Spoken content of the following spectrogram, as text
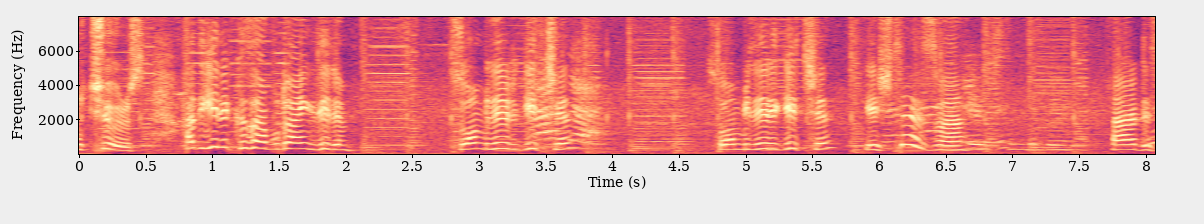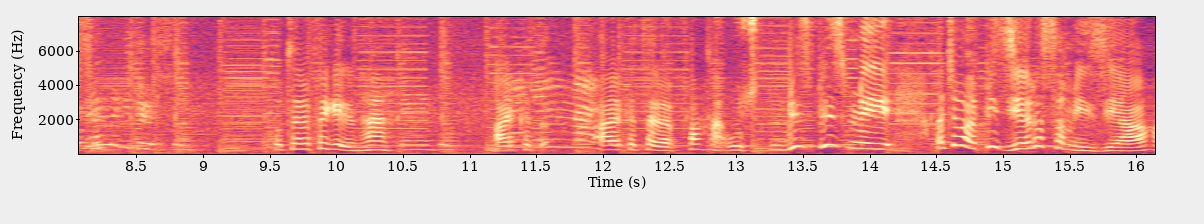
Uçuyoruz. Hadi gelin kızlar buradan gidelim. Zombileri geçin. Zombileri geçin. Geçtiniz mi? Geçtim bebeğim. Neredesin? mi gidiyorsun? Bu tarafa gelin ha. Geldim. Arka arka tarafa. Ha uçtun. Biz biz mi? Acaba biz yarasa mıyız ya?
